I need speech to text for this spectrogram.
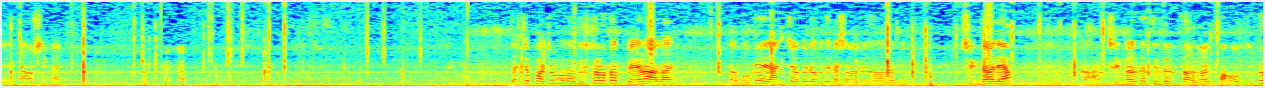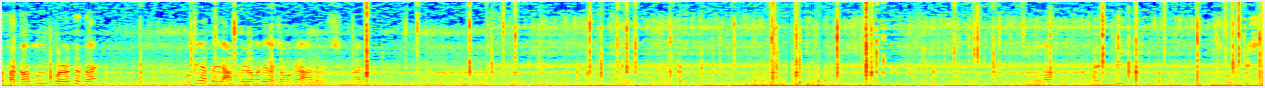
बँडाव शिंगाली. त्याच्या पाठीमागे दुसरा आता पेरा आलाय. तर बघूया यांच्या पेरामध्ये कशा वगैरे आलं ते. शिंगाल्या कारण शिंगाचा सीझन चालू आहे. पाऊस सुद्धा सकाळपासून पडतच आहे. बघूया आता या पेरामध्ये कशा प्रकारे आल्या आहेत शिंगाले चालेल. बघा हड्डी छोटीशी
